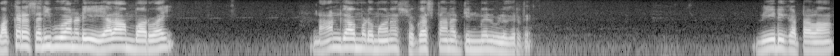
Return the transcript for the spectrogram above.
வக்கர சனி பகவானுடைய ஏழாம் பார்வாய் நான்காம் இடமான சுகஸ்தானத்தின் மேல் விழுகிறது. வீடு கட்டலாம்.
